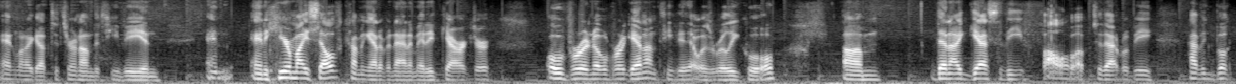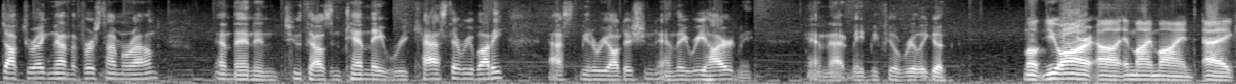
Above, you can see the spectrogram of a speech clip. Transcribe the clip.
And when I got to turn on the TV and and and hear myself coming out of an animated character over and over again on TV, that was really cool. Um, then I guess the follow up to that would be having booked Dr. Eggman the first time around and then in 2010 they recast everybody, asked me to re-audition, and they rehired me, and that made me feel really good. Well, you are, uh, in my mind, Egg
